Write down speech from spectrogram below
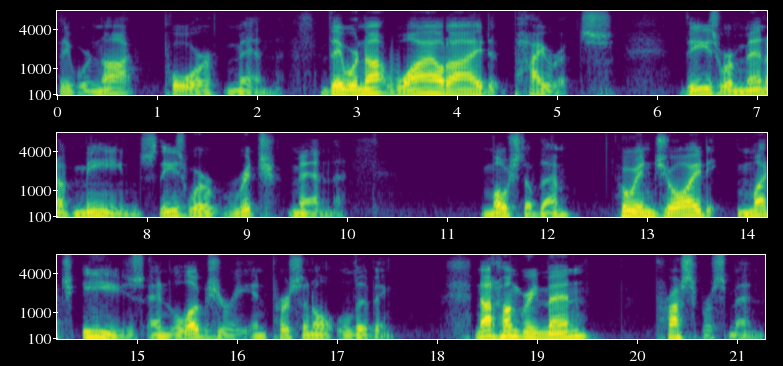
They were not poor men. They were not wild eyed pirates. These were men of means. These were rich men, most of them, who enjoyed much ease and luxury in personal living. Not hungry men, prosperous men,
